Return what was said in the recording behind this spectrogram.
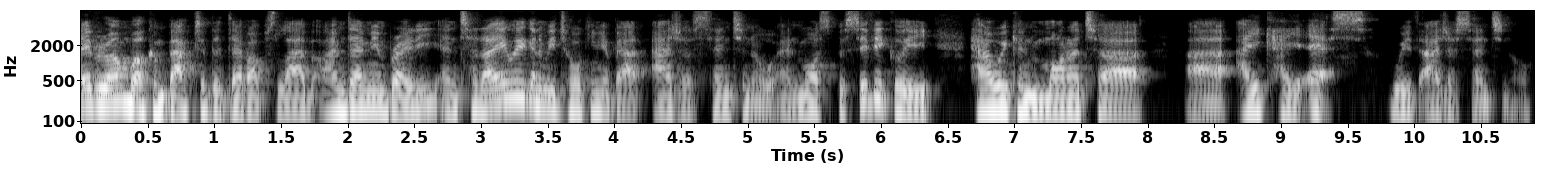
Hey everyone, welcome back to the DevOps Lab. I'm Damian Brady, and today we're going to be talking about Azure Sentinel and more specifically, how we can monitor uh, AKS with Azure Sentinel.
